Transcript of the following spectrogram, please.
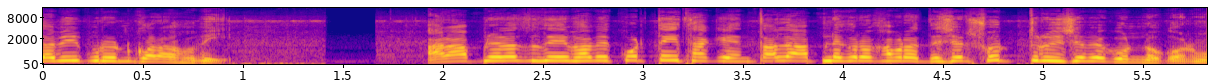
দাবি পূরণ করা হবে। আর আপনারা যদি এইভাবে করতেই থাকেন, তাহলে আপনাদেরও আমরা দেশের শত্রু হিসেবে গণ্য কর্ম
